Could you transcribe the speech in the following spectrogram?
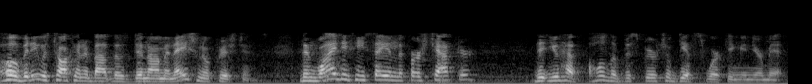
Oh, but he was talking about those denominational Christians. Then why did he say in the first chapter that you have all of the spiritual gifts working in your midst?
